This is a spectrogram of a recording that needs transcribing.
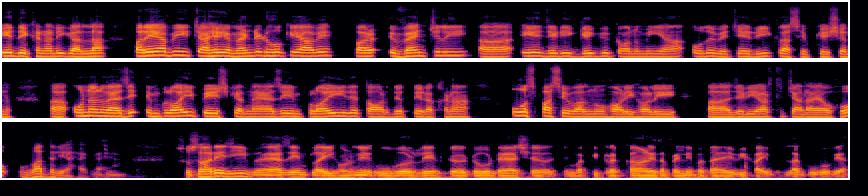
ਇਹ ਦੇਖਣ ਵਾਲੀ ਗੱਲ ਆ ਪਰ ਇਹ ਆ ਵੀ ਚਾਹੇ ਅਮੈਂਡਡ ਹੋ ਕੇ ਆਵੇ ਪਰ ਇਵੈਂਚੁਅਲੀ ਇਹ ਜਿਹੜੀ ਗਿਗ ਇਕਨੋਮੀ ਆ ਉਹਦੇ ਵਿੱਚ ਇਹ ਰੀਕਲਾਸੀਫਿਕੇਸ਼ਨ ਉਹਨਾਂ ਨੂੰ ਐਜ਼ ਅ EMPLOYEE ਪੇਸ਼ ਕਰਨਾ ਐਜ਼ ਅ EMPLOYEE ਦੇ ਤੌਰ ਦੇ ਉੱਤੇ ਰੱਖਣਾ ਉਸ ਪਾਸੇ ਵੱਲ ਨੂੰ ਹੌਲੀ-ਹੌਲੀ ਜਿਹੜੀ ਅਰਥਚਾਰਾ ਆ ਉਹ ਵੱਧ ਰਿਹਾ ਹੈਗਾ ਸੋ ਸਾਰੇ ਜੀ ਐਜ਼ ਅ EMPLOYEE ਹੋਣਗੇ ਊਬਰ ਲਿਫਟ ਡੋ ਡੈਸ਼ ਬਾਕੀ ਟਰੱਕਾਂ ਵਾਲੇ ਤਾਂ ਪਹਿਲਾਂ ਹੀ ਪਤਾ ਹੈ ਵੀ 5 ਲਾਗੂ ਹੋ ਗਿਆ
